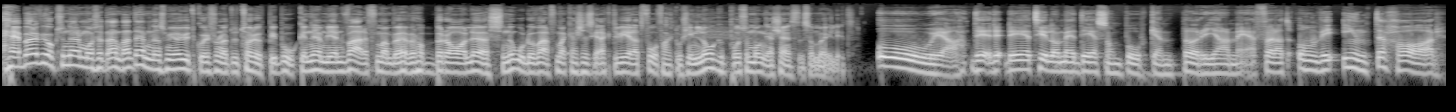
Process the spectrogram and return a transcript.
Här börjar vi också närma oss ett annat ämne som jag utgår ifrån att du tar upp i boken, nämligen varför man behöver ha bra lösenord och varför man kanske ska aktivera tvåfaktorsinlogg på så många tjänster som möjligt. Oh ja, det, det, det, är till och med det som boken börjar med. För att om vi inte har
